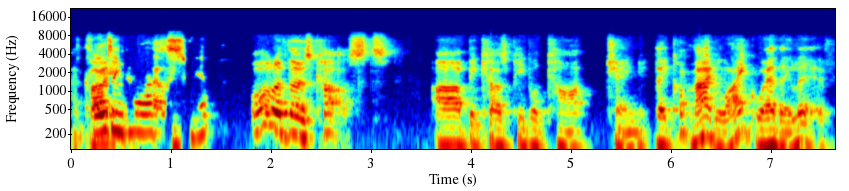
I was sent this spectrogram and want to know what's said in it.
and closing costs. Yep. All of those costs are because people can't change. They might like where they live,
